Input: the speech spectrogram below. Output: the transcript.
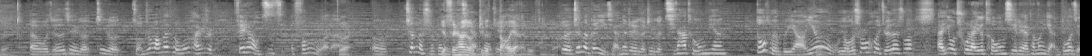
对，呃，我觉得这个这个，总之《王牌特工》还是非常有自己的风格的。对，呃，真的是跟也非常有这个导演的这个风格。对，真的跟以前的这个这个其他特工片都特别不一样。因为我有的时候会觉得说，哎，又出来一个特工系列，他能演多久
